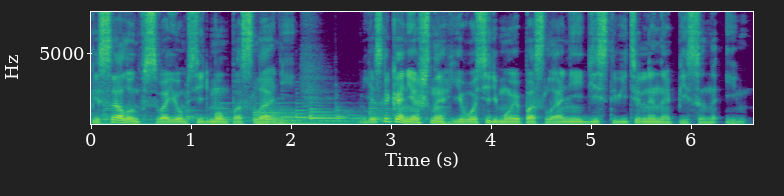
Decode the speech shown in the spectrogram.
писал он в своем седьмом послании, если, конечно, его седьмое послание действительно написано им.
